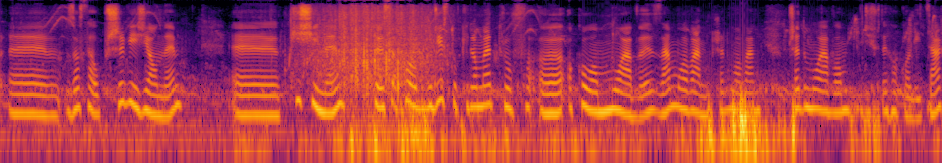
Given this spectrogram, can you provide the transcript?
e, został przywieziony e, Kisiny. To jest około 20 km e, około Mławy, za Mławami, przed Mławami, przed Mławą, gdzieś w tych okolicach,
